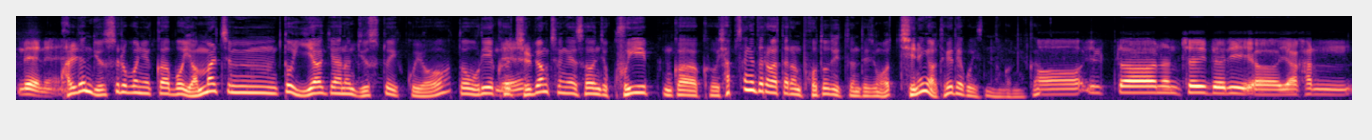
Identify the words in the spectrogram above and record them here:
네네. 관련 뉴스를 보니까 뭐 연말쯤 또 이야기하는 뉴스도 있고요. 또 우리 그 네. 질병청에서 이제 구입 그러니까 그 협상에 들어갔다는 보도도 있던데 좀 어, 진행이 어떻게 되고 있는 겁니까? 어 일단은 저희들이 어, 약한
